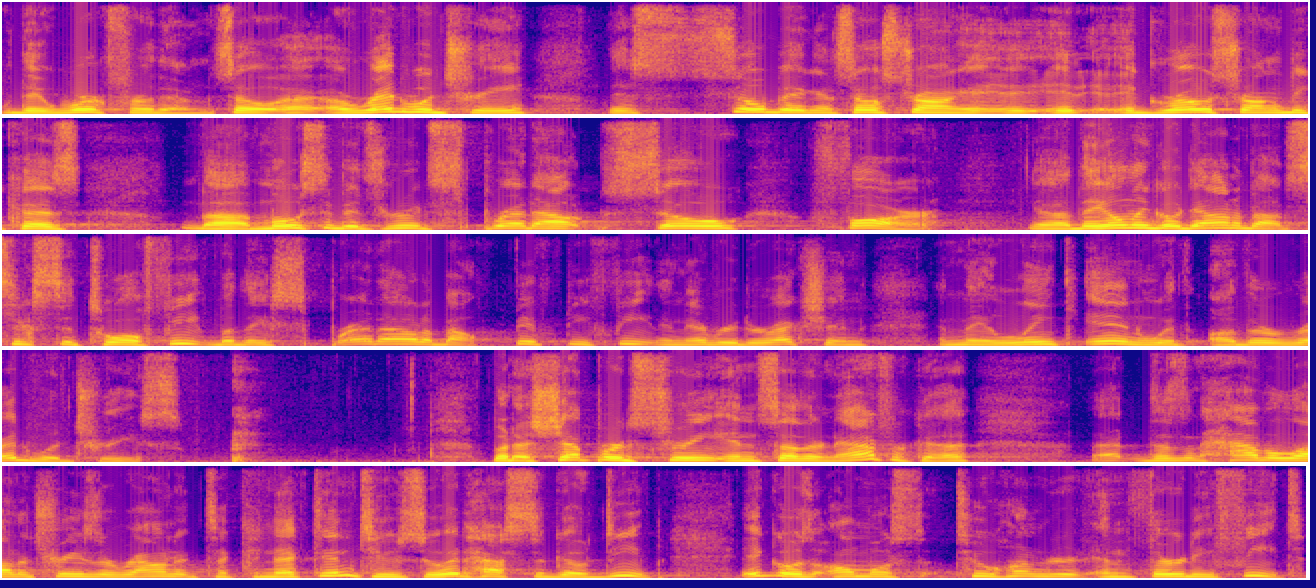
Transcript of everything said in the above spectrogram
they work for them. So a, a, redwood tree is so big and so strong. It, it, it grows strong because uh, most of its roots spread out so far. Know, they only go down about 6 to 12 feet, but they spread out about 50 feet in every direction and they link in with other redwood trees. but a shepherd's tree in southern Africa, that doesn't have a lot of trees around it to connect into, so it has to go deep. It goes almost 230 feet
